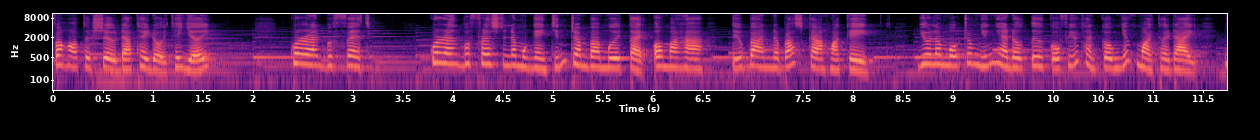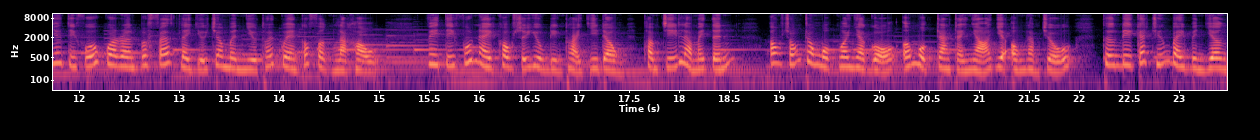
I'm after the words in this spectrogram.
và họ thực sự đã thay đổi thế giới. Warren Buffett Warren Buffett sinh năm 1930 tại Omaha, tiểu bang Nebraska, Hoa Kỳ. Dù là một trong những nhà đầu tư cổ phiếu thành công nhất mọi thời đại, nhưng tỷ phú Warren Buffett lại giữ cho mình nhiều thói quen có phần lạc hậu. Vì tỷ phú này không sử dụng điện thoại di động, thậm chí là máy tính. Ông sống trong một ngôi nhà gỗ ở một trang trại nhỏ do ông làm chủ, thường đi các chuyến bay bình dân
